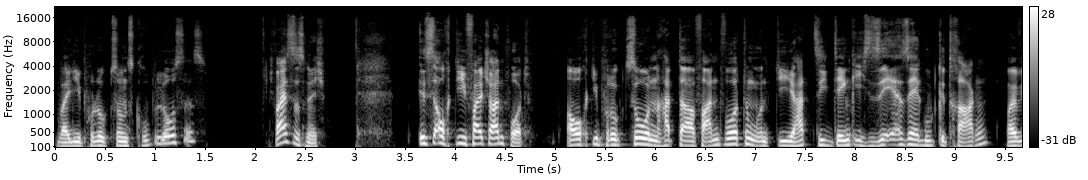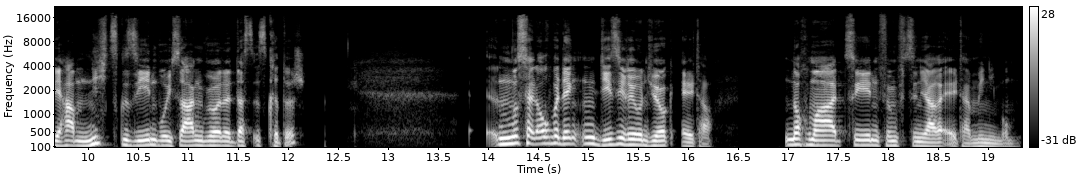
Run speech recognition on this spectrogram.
weil die Produktion skrupellos ist. Ich weiß es nicht. Ist auch die falsche Antwort. Auch die Produktion hat da Verantwortung und die hat sie, denke ich, sehr, sehr gut getragen, weil wir haben nichts gesehen, wo ich sagen würde, das ist kritisch. Du musst halt auch bedenken, Desiree und Jörg älter nochmal 10, 15 Jahre älter Minimum.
